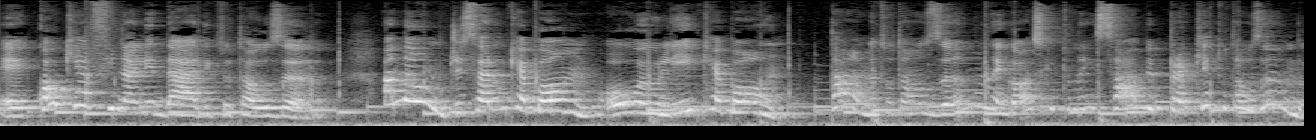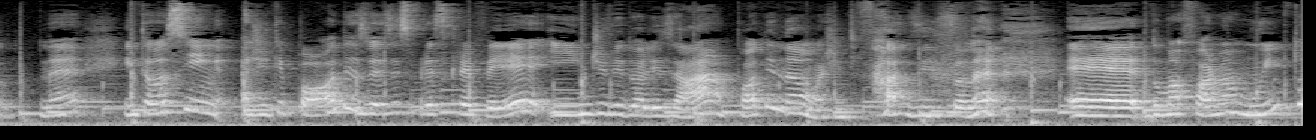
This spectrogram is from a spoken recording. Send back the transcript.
É, qual que é a finalidade que tu tá usando? Ah, não, disseram que é bom, ou eu li que é bom tá, mas tu tá usando um negócio que tu nem sabe para que tu tá usando, né? Então, assim, a gente pode às vezes prescrever e individualizar, pode não, a gente faz isso, né? É, de uma forma muito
